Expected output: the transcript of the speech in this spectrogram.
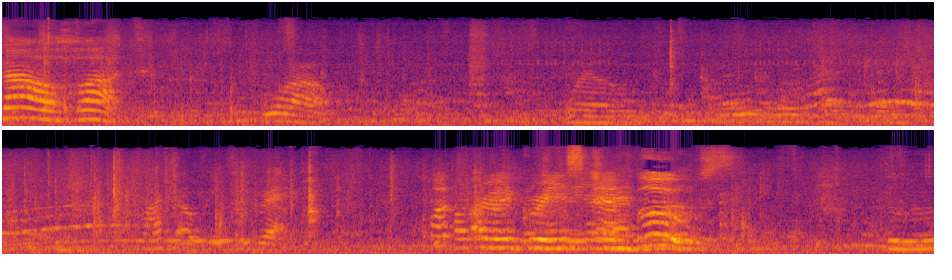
Now what? Wow. Well, What a pretty red. What are greens and blues? Do you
